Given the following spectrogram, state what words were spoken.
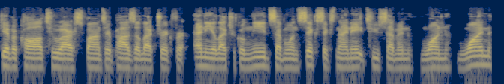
give a call to our sponsor, Paz Electric, for any electrical needs, 716 698 2711.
